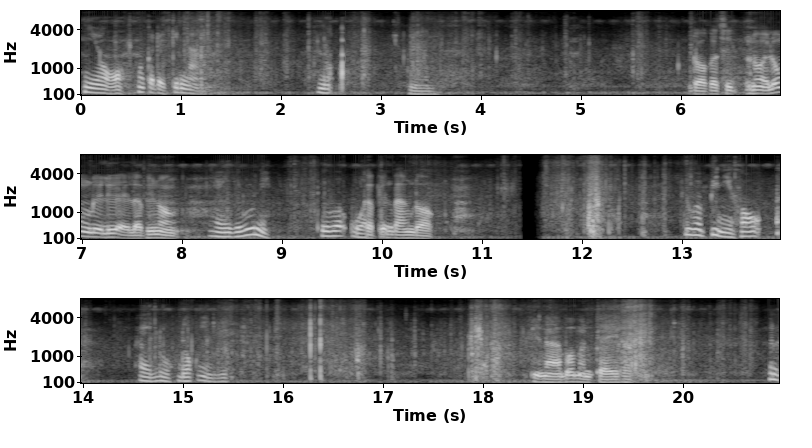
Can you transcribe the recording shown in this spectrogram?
เหี่ยวมันก็ได้กินน้ำเนาะแม่นดอกก็สิน้อยลงเรื่อยๆแล้วพี่น้องยังอยู่นี่คือว่าอวดก็เป็นบางดอก คือว่าปีนี้เขาให้ลูกดกอีหลีพี่นาบ่มั่นใจครับ มัน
